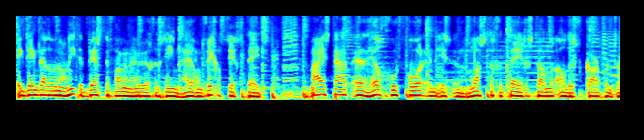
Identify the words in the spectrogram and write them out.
Ik denk dat we nog niet het beste van hem hebben gezien. Hij ontwikkelt zich steeds. Maar hij staat er heel goed voor en is een lastige tegenstander, aldus Carpenter.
